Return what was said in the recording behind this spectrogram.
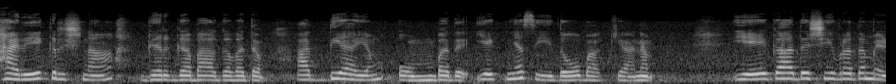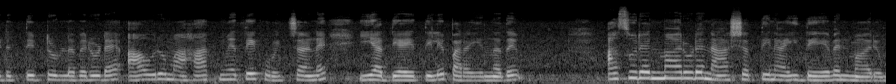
ഹരേ കൃഷ്ണ ഗർഗഭാഗവതം അദ്ധ്യായം ഒമ്പത് യജ്ഞസീതോപാഖ്യാനം ഏകാദശി വ്രതം എടുത്തിട്ടുള്ളവരുടെ ആ ഒരു മഹാത്മ്യത്തെക്കുറിച്ചാണ് ഈ അദ്ധ്യായത്തിൽ പറയുന്നത്. അസുരന്മാരുടെ നാശത്തിനായി ദേവന്മാരും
